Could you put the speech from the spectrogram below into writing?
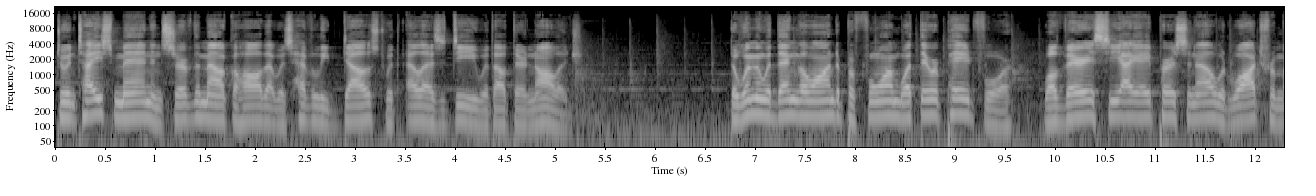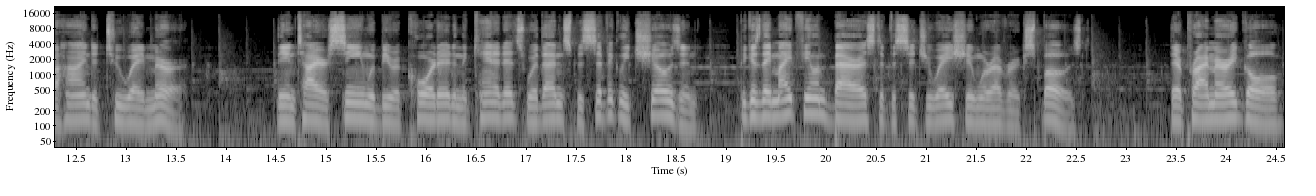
to entice men and serve them alcohol that was heavily doused with LSD without their knowledge. The women would then go on to perform what they were paid for, while various CIA personnel would watch from behind a two way mirror. The entire scene would be recorded, and the candidates were then specifically chosen because they might feel embarrassed if the situation were ever exposed. Their primary goal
